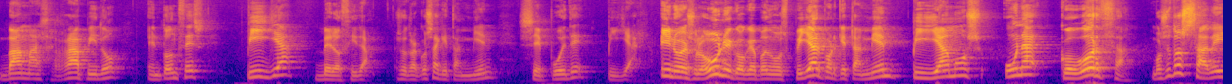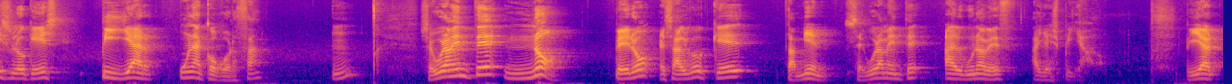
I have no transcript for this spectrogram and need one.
va más rápido, entonces pilla velocidad. Es otra cosa que también se puede pillar. Y no es lo único que podemos pillar, porque también pillamos una cogorza. ¿Vosotros sabéis lo que es pillar una cogorza? ¿Mm? Seguramente no, pero es algo que también, seguramente, alguna vez hayáis pillado. Pillar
